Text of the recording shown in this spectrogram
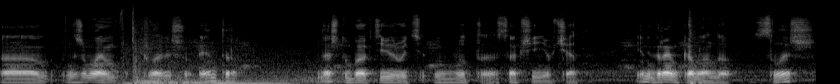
нажимаем клавишу Enter, да, чтобы активировать вот сообщение в чат и набираем команду slash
